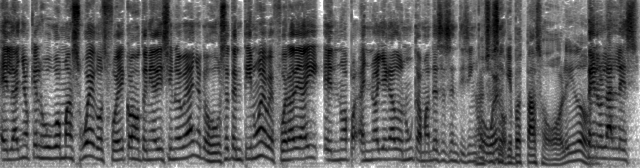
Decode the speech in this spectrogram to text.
el año que él jugó más juegos fue cuando tenía 19 años, que jugó 79. Fuera de ahí, él no ha, pa- él no ha llegado nunca a más de 65 Nacho, ese juegos. equipo está sólido. Pero las les...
